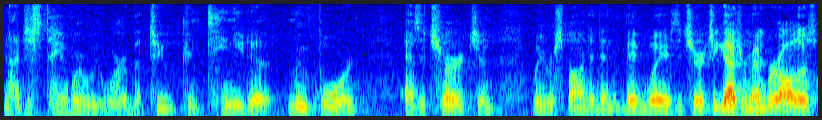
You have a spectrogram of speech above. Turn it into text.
not just stay where we were, but to continue to move forward as a church. And we responded in a big way as a church. You guys remember all those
